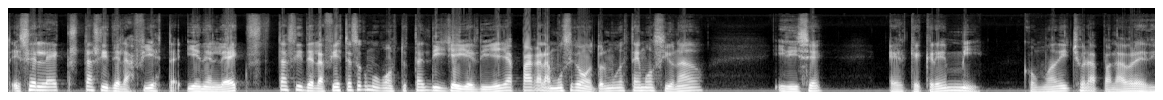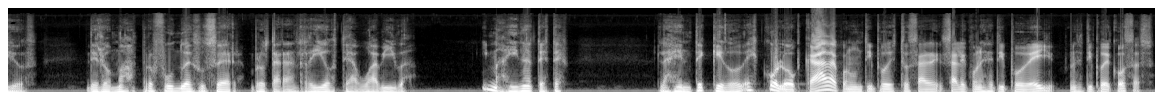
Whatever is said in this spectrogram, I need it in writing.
es el éxtasis de la fiesta. Y en el éxtasis de la fiesta, eso es como cuando tú estás el DJ y el DJ apaga la música cuando todo el mundo está emocionado. Y dice, el que cree en mí, como ha dicho la palabra de Dios, de lo más profundo de su ser brotarán ríos de agua viva. Imagínate, este, la gente quedó descolocada con un tipo de esto sale, con ese tipo de, con ese tipo de cosas.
